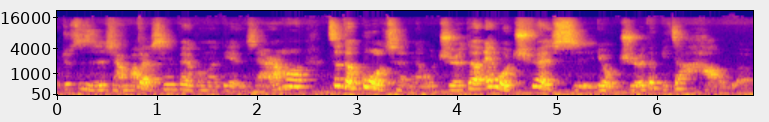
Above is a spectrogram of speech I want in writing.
我就是只是想把我心肺功能练一下。然后这个过程呢，我觉得，哎、我确实有觉得比较好了。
